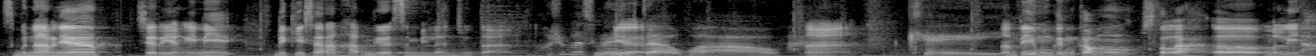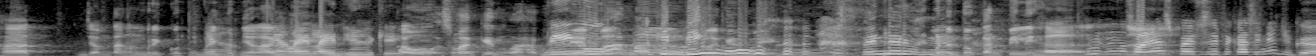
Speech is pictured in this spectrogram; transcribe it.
Sebenarnya seri yang ini di kisaran harga 9 jutaan. Oh, cuma 9 Iya. juta. Wow. Nah, Oke. nanti mungkin kamu setelah eh, melihat jam tangan berikutnya berikutnya yang, lagi Yang lain-lainnya, oke. kamu semakin wah aku yang Bingung, mana makin Semakin bingung. bingung. Bener, bener. menentukan pilihan Mm-mm, Nah, soalnya spesifikasinya juga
